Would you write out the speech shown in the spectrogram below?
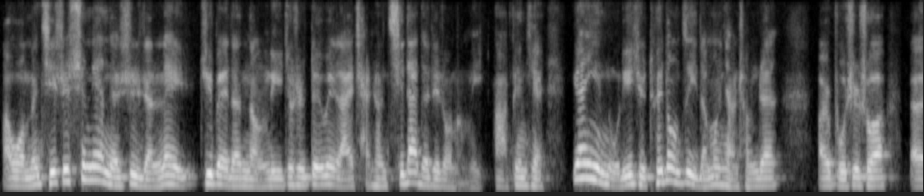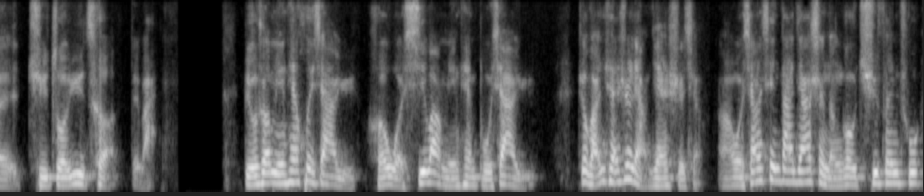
啊。我们其实训练的是人类具备的能力，就是对未来产生期待的这种能力啊，并且愿意努力去推动自己的梦想成真，而不是说呃去做预测，对吧？比如说明天会下雨和我希望明天不下雨，这完全是两件事情啊！我相信大家是能够区分出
